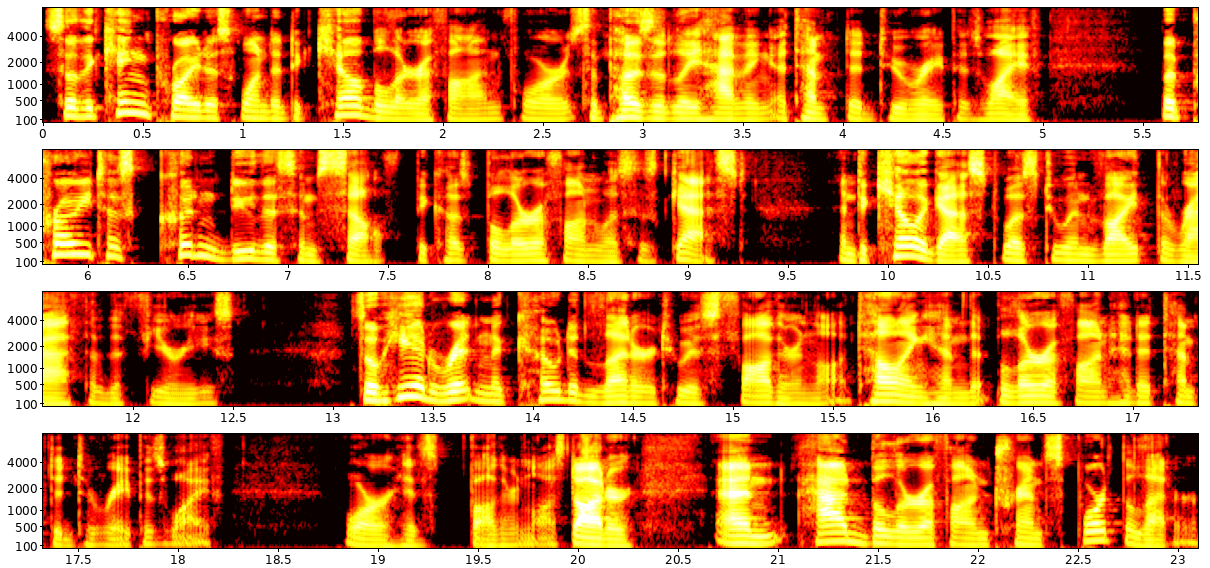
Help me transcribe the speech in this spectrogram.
So the king Proetus wanted to kill Bellerophon for supposedly having attempted to rape his wife, but Proetus couldn't do this himself because Bellerophon was his guest, and to kill a guest was to invite the wrath of the Furies. So he had written a coded letter to his father in law telling him that Bellerophon had attempted to rape his wife, or his father in law's daughter, and had Bellerophon transport the letter,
